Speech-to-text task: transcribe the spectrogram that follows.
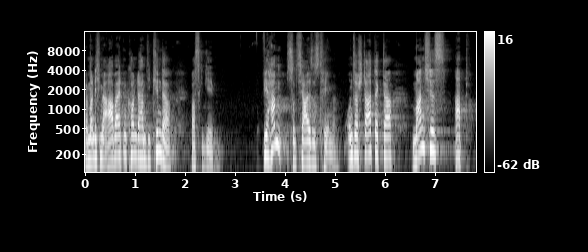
Wenn man nicht mehr arbeiten konnte, haben die Kinder was gegeben. Wir haben Sozialsysteme. Unser Staat deckt da manches ab.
